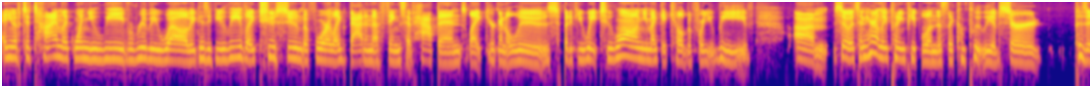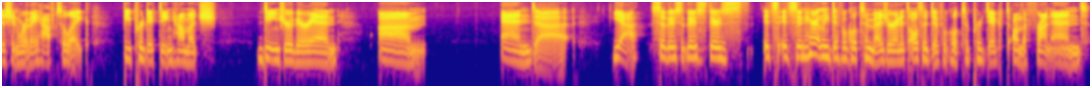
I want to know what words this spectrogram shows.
and you have to time like when you leave really well because if you leave like too soon before like bad enough things have happened like you're going to lose. But if you wait too long you might get killed before you leave. Um so it's inherently putting people in this like completely absurd position where they have to like be predicting how much danger they're in. Um, and uh, yeah, so there's there's there's it's it's inherently difficult to measure, and it's also difficult to predict on the front end.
